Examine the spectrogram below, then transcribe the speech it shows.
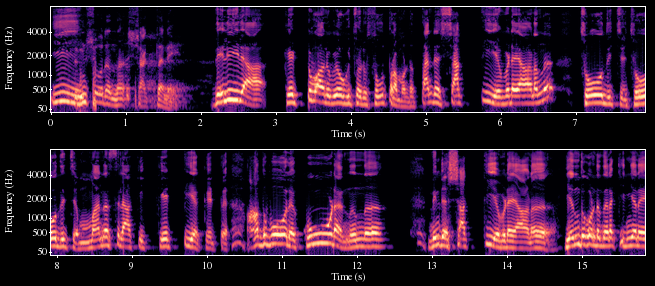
ഈ എന്ന ശക്തനെ ദലീല കെട്ടുവാൻ ഉപയോഗിച്ച ഒരു സൂത്രമുണ്ട്. തന്റെ ശക്തി എവിടെയാണെന്ന് ചോദിച്ച് ചോദിച്ച് മനസ്സിലാക്കി കെട്ടിയ കെട്ട്. അതുപോലെ കൂടെ നിന്ന് നിന്റെ ശക്തി എവിടെയാണ്? എന്തുകൊണ്ട് നിനക്ക് ഇങ്ങനെ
